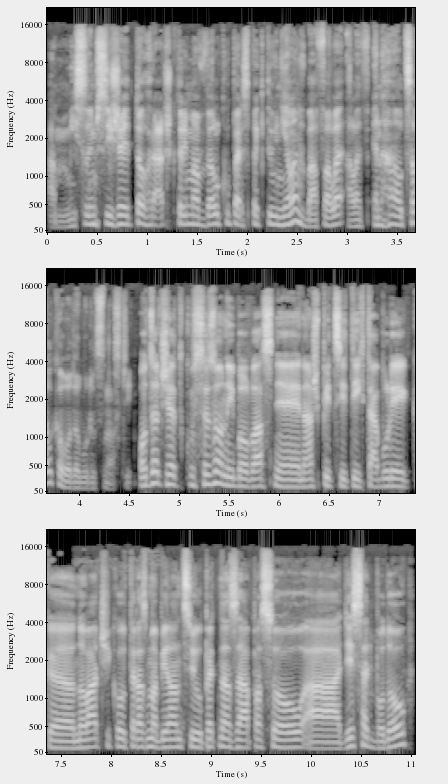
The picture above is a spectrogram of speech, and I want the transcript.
a myslím si, že je to hráč, ktorý má veľkú perspektívu nielen v Buffale, ale v NHL celkovo do budúcnosti. Od začiatku sezóny bol vlastne na špici tých tabuliek e, nováčikov, teraz má bilanciu 15 zápasov a 10 bodov,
